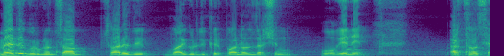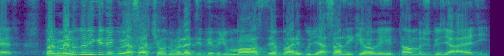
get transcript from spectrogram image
ਮੈਂ ਤੇ ਗੁਰੂ ਗ੍ਰੰਥ ਸਾਹਿਬ ਸਾਰੇ ਦੇ ਵਾਹਿਗੁਰੂ ਦੀ ਕਿਰਪਾ ਨਾਲ ਦਰਸ਼ਨ ਹੋ ਗਏ ਨੇ, ਅਰਥਾਂ ਸਹਿਤ। ਪਰ ਮੈਨੂੰ ਤਾਂ ਨਹੀਂ ਕਿਤੇ ਕੋਈ ਐਸਾ ਸ਼ਬਦ ਮਿਲਿਆ ਜਿਹਦੇ ਵਿੱਚ ਮਾਸ ਦੇ ਬਾਰੇ ਕੁਝ ਐਸਾ ਲਿਖਿਆ ਹੋਵੇ, ਇਹ ਤਾਮਸ਼ ਗਜਾ ਹੈ ਜੀ।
